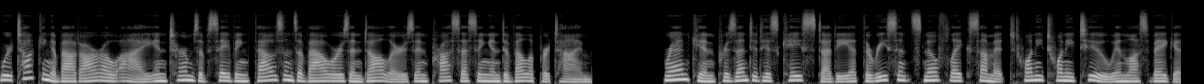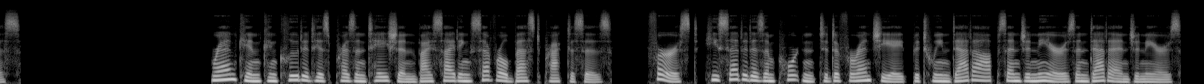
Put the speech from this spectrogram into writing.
We're talking about ROI in terms of saving thousands of hours and dollars in processing and developer time. Rankin presented his case study at the recent Snowflake Summit 2022 in Las Vegas. Rankin concluded his presentation by citing several best practices. First, he said it is important to differentiate between DataOps engineers and data engineers.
